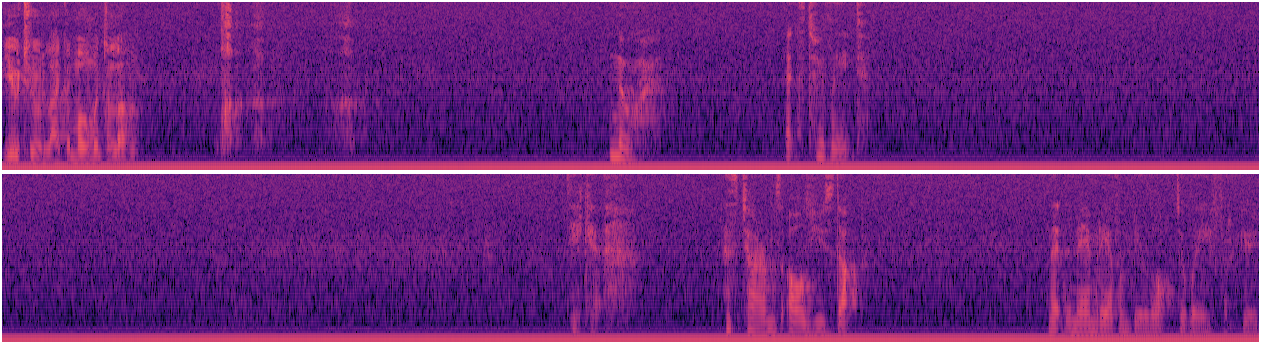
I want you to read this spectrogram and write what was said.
You two like a moment alone? No. It's too late. Take it. His charm's all used up. Let the memory of him be locked away for good.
